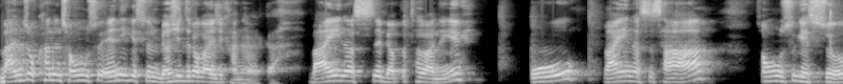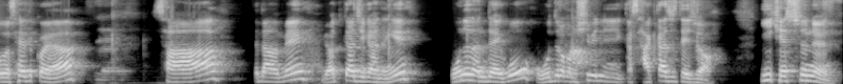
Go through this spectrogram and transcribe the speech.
만족하는 정수 n의 개수는 몇이 들어가야지 가능할까? 마이너스 몇부터 가능해? 5 마이너스 4 정수 개수 셀 거야. 네. 4, 그 다음에 몇 가지 가능해? 5는 안 되고, 5 들어가면 11이니까 4까지 되죠. 이 개수는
